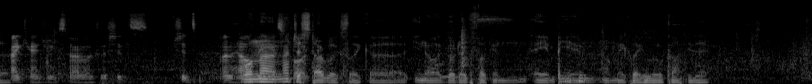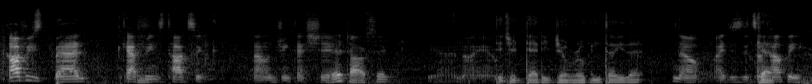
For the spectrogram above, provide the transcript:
uh, I can't drink Starbucks. That shit's shit's unhealthy. well, not as not just. Starbucks. Like uh, you know, I go to the fucking A and PM. I'll make like a little coffee there. Coffee's bad. Caffeine's toxic. I don't drink that shit. You're toxic. Yeah, no, I am. Did your daddy Joe Rogan tell you that? No, I just it's Okay. unhealthy.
